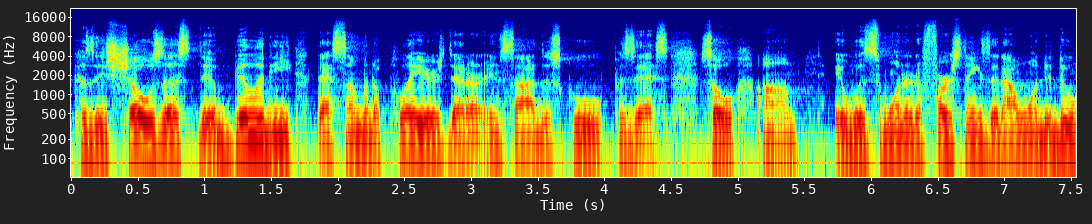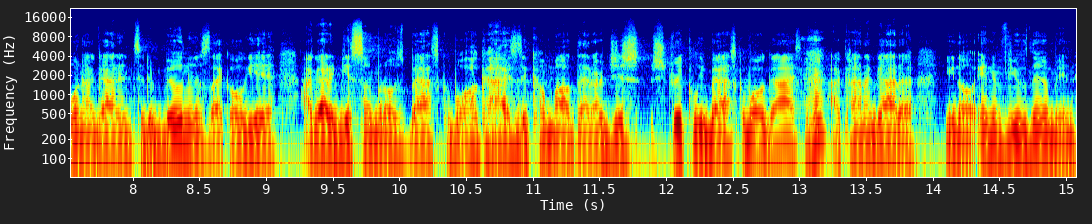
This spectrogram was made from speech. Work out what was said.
because it shows us the ability that some of the players that are inside the school possess. So um, it was one of the first things that I wanted to do when I got into the building. It's like, oh yeah, I got to get some of those basketball guys to come out that are just strictly basketball guys. Mm-hmm. I kind of got to, you know, interview them and,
